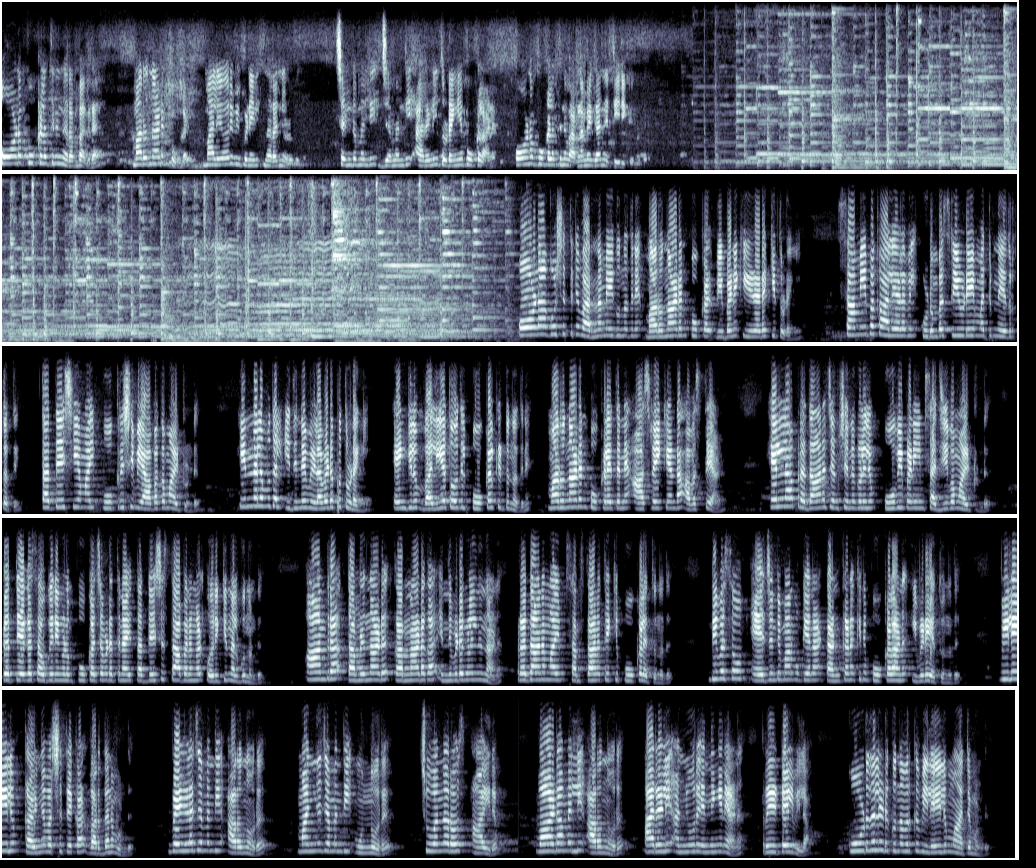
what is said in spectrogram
ഓണപ്പൂക്കളത്തിന് നിറം പകരാൻ മറുനാടൻ പൂക്കൾ മലയോര വിപണിയിൽ നിറഞ്ഞൊഴുകുന്നു. ചെണ്ടുമല്ലി ജമന്തി അരളി തുടങ്ങിയ പൂക്കളാണ് ഓണപ്പൂക്കളത്തിന് വർണമേകാൻ എത്തിയിരിക്കുന്നത്. ഓണാഘോഷത്തിന് വർണമേകുന്നതിന് മറുനാടൻ പൂക്കൾ വിപണി കീഴടക്കി തുടങ്ങി. സമീപ കാലയളവിൽ കുടുംബശ്രീയുടെയും മറ്റും നേതൃത്വത്തിൽ തദ്ദേശീയമായി പൂക്കൃഷി വ്യാപകമായിട്ടുണ്ട്. ഇന്നലെ മുതൽ ഇതിന്റെ വിളവെടുപ്പ് തുടങ്ങി. എങ്കിലും വലിയ തോതിൽ പൂക്കൾ കിട്ടുന്നതിന് മറുനാടൻ പൂക്കളെ തന്നെ ആശ്രയിക്കേണ്ട അവസ്ഥയാണ്. എല്ലാ പ്രധാന ജംഗ്ഷനുകളിലും പൂവിപണിയും സജീവമായിട്ടുണ്ട്. പ്രത്യേക സൗകര്യങ്ങളും പൂക്കച്ചവടത്തിനായി തദ്ദേശ സ്ഥാപനങ്ങൾ ഒരുക്കി നൽകുന്നുണ്ട്. ആന്ധ്ര തമിഴ്നാട് കർണാടക എന്നിവിടങ്ങളിൽ നിന്നാണ് പ്രധാനമായും സംസ്ഥാനത്തേക്ക് പൂക്കൾ എത്തുന്നത്. ദിവസവും ഏജന്റുമാർ മുഖേന ടൺ കണക്കിന് പൂക്കളാണ് ഇവിടെ എത്തുന്നത്. വിലയിലും കഴിഞ്ഞ വർഷത്തേക്കാൾ വർധനവുണ്ട്. വെള്ള ജമന്തി അറുന്നൂറ് മഞ്ഞ ജമന്തി മുന്നൂറ് ചുവന്ന റോസ് ആയിരം വാടാമല്ലി അറുന്നൂറ് അരളി അഞ്ഞൂറ് എന്നിങ്ങനെയാണ് റീറ്റെയിൽ വില. കൂടുതൽ എടുക്കുന്നവർക്ക് വിലയിലും മാറ്റമുണ്ട്.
